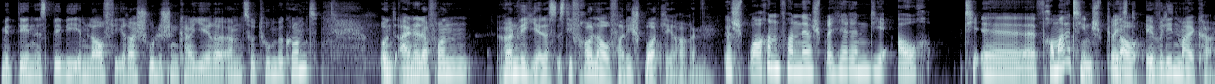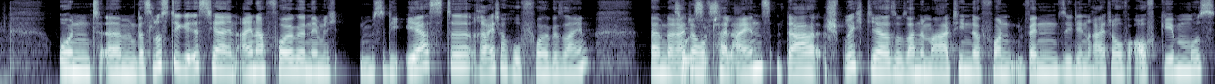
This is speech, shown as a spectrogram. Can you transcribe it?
mit denen es Bibi im Laufe ihrer schulischen Karriere ähm, zu tun bekommt. Und eine davon hören wir hier. Das ist die Frau Laufer, die Sportlehrerin. Gesprochen von der Sprecherin, die auch die, äh, Frau Martin spricht. Genau, Evelyn Maiker. Und ähm, das Lustige ist ja in einer Folge, nämlich müsste die erste Reiterhof-Folge sein, ähm, der So Reiterhof es. Teil 1, da spricht ja Susanne Martin davon, wenn sie den Reiterhof aufgeben muss,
